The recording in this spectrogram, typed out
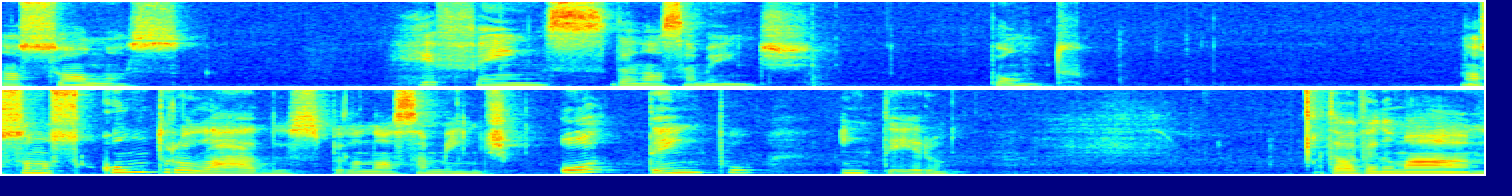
nós somos reféns da nossa mente. Ponto. Nós somos controlados pela nossa mente o tempo inteiro. Eu tava vendo uma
